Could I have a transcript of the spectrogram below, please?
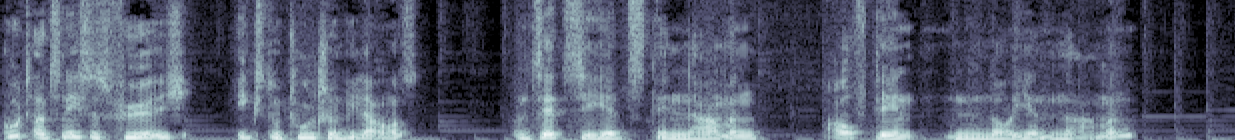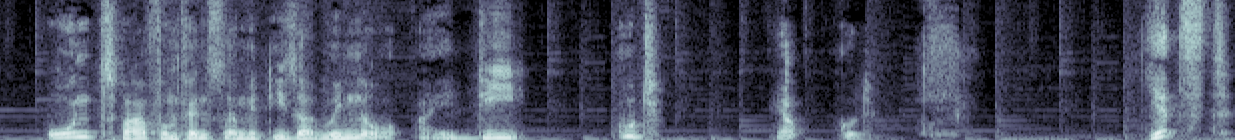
Gut, als nächstes führe ich X2Tool schon wieder aus und setze jetzt den Namen auf den neuen Namen. Und zwar vom Fenster mit dieser Window ID. Gut. Ja, gut. Jetzt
